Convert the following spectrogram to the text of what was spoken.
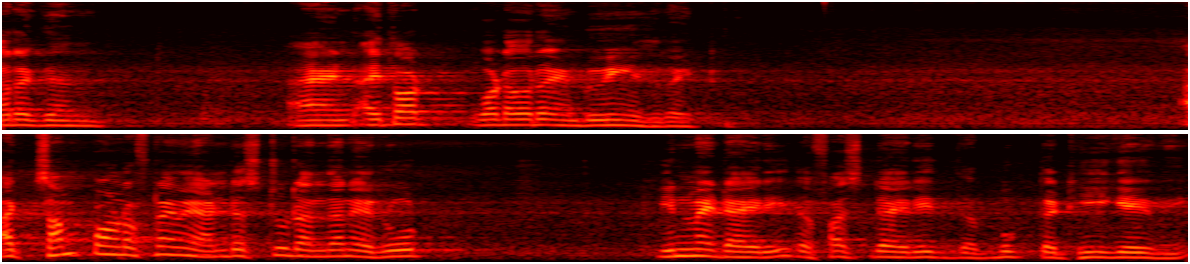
arrogant and i thought whatever i am doing is right at some point of time, I understood, and then I wrote in my diary, the first diary, the book that he gave me.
